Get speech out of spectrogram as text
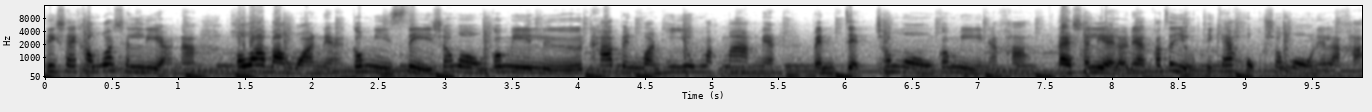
ติ๊กใช้คำว่าเฉลี่ยนะเพราะว่าบางวันเนี่ยก็มี 4 ชั่วโมงก็มีหรือถ้าเป็นวันที่ยุ่งมากๆเนี่ยเป็น 7ชั่วโมงก็มีนะคะ แต่เฉลี่ยแล้วเนี่ยก็จะอยู่ที่แค่ 6 ชั่วโมงนี่แหละค่ะ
